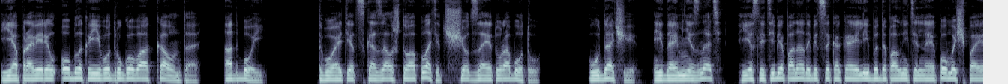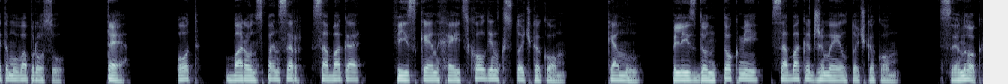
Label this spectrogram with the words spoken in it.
я проверил облако его другого аккаунта. Отбой. Твой отец сказал, что оплатит счет за эту работу. Удачи и дай мне знать, если тебе понадобится какая-либо дополнительная помощь по этому вопросу. Т. От Барон Спенсер, собака, fiskenhatesholdings.com. Кому? Please don't talk me, собака gmail.com. Сынок,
